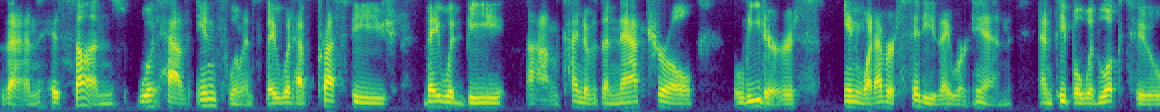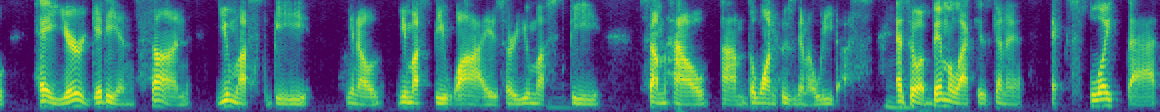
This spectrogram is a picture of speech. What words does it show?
then his sons, would have influence. They would have prestige. They would be um, kind of the natural leaders in whatever city they were in, and people would look to hey, you're Gideon's son. You must be, you know, you must be wise or you must be somehow um, the one who's going to lead us. Mm-hmm. And so Abimelech is going to exploit that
